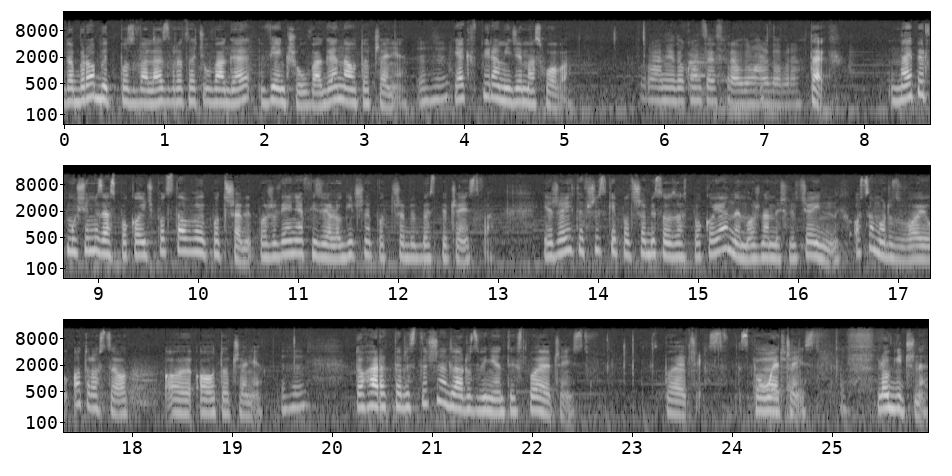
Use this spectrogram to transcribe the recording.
Dobrobyt pozwala zwracać uwagę, większą uwagę na otoczenie, jak w piramidzie Masłowa. Chyba nie do końca jest prawdą, ale dobra. Tak. Najpierw musimy zaspokoić podstawowe potrzeby pożywienia, fizjologiczne potrzeby bezpieczeństwa. Jeżeli te wszystkie potrzeby są zaspokojone, można myśleć o innych, o samorozwoju, o trosce o, o, o otoczenie. To charakterystyczne dla rozwiniętych społeczeństw. Społeczeństw. Społeczeństw. Logiczne.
